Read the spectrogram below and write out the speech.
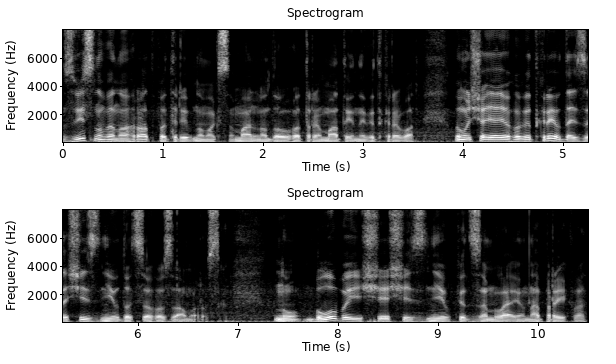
Звісно, виноград потрібно максимально довго тримати і не відкривати. Тому що я його відкрив десь за 6 днів до цього заморозку. Ну, було би іще 6 днів під землею, наприклад.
